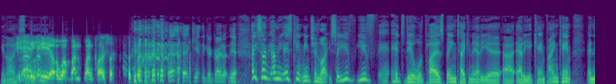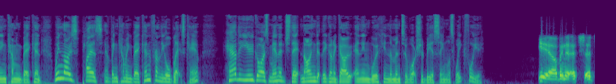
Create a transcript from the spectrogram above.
you know? yeah, like yeah one one closer. Get the good grade up there. Hey, so I mean, as Kent mentioned, like, so you've you've had to deal with players being taken out of your uh, out of your campaign camp and then coming back in. When those players have been coming back in from the All Blacks camp, how do you guys manage that, knowing that they're going to go and then working them into what should be a seamless week for you? Yeah, I mean it's it's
